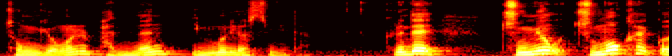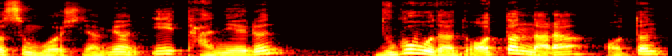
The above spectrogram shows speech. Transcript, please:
존경을 받는 인물이었습니다. 그런데 주목, 주목할 것은 무엇이냐면 이 다니엘은 누구보다도 어떤 나라, 어떤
